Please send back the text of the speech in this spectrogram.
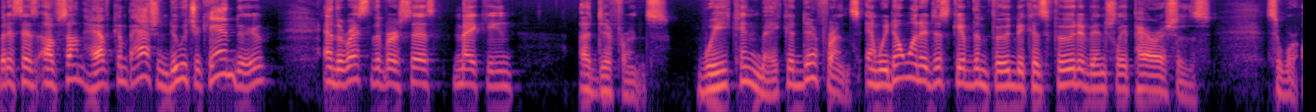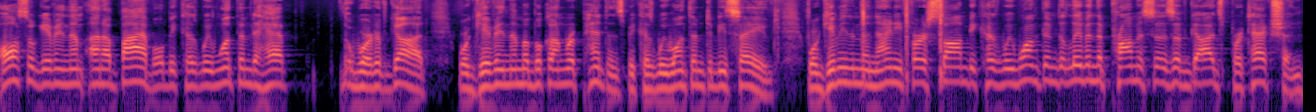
but it says, of some have compassion. Do what you can do. And the rest of the verse says, making a difference. We can make a difference. And we don't want to just give them food because food eventually perishes. So we're also giving them a Bible because we want them to have the Word of God. We're giving them a book on repentance because we want them to be saved. We're giving them the 91st Psalm because we want them to live in the promises of God's protection.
